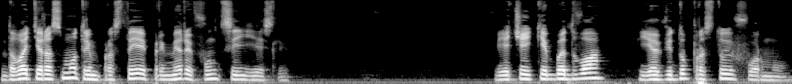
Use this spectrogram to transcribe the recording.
Давайте рассмотрим простые примеры функции «если». В ячейке B2 я введу простую формулу.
